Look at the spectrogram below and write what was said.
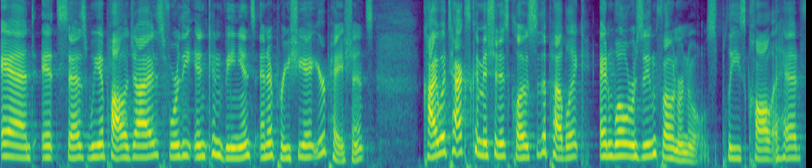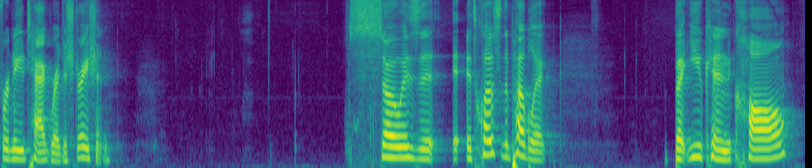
and it says we apologize for the inconvenience and appreciate your patience. Kiowa Tax Commission is closed to the public and will resume phone renewals. Please call ahead for new tag registration. So is it it's closed to the public, but you can call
